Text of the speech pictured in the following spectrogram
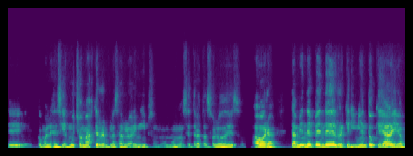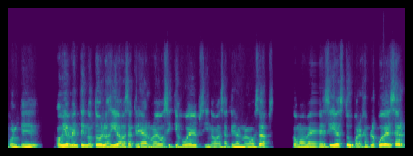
Eh, como les decía, es mucho más que reemplazarlo en Ipsum, ¿no? No, se trata solo de eso. Ahora, también depende del requerimiento que haya, porque obviamente no todos los días vas a crear nuevos sitios web y no vas a crear nuevos apps. Como me decías tú, por ejemplo, puede ser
